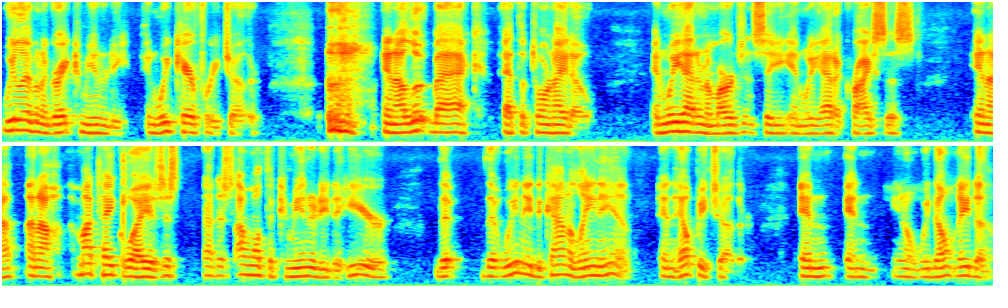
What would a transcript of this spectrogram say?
we live in a great community and we care for each other. and I look back at the tornado and we had an emergency and we had a crisis. And I and I my takeaway is just I just I want the community to hear that that we need to kind of lean in and help each other. And and you know, we don't need to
